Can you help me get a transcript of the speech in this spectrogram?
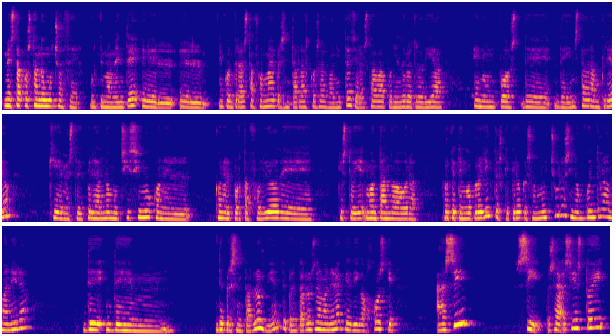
me está costando mucho hacer últimamente el, encontrar esta forma de presentar las cosas bonitas. Ya lo estaba poniendo el otro día en un post de, Instagram, creo, que me estoy peleando muchísimo con el, con el portafolio de, que estoy montando ahora, porque tengo proyectos que creo que son muy chulos y no encuentro la manera de de presentarlos bien, de presentarlos de una manera que diga, jo, es que así, sí, o sea, así estoy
